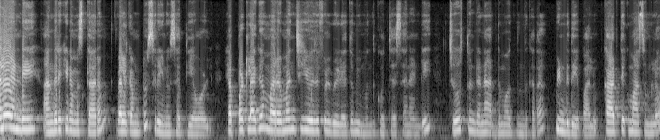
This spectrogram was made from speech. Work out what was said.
హలో అండి అందరికీ నమస్కారం. Welcome to Srinu Satya world ఎప్పట్లాగే మరో మంచి యూజ్ఫుల్ వీడియోతో మీ ముందుకు వచ్చేసానండి. చూస్తుంటేనే అర్థమవుతుంది కదా పిండి దీపాలు. కార్తీక మాసంలో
